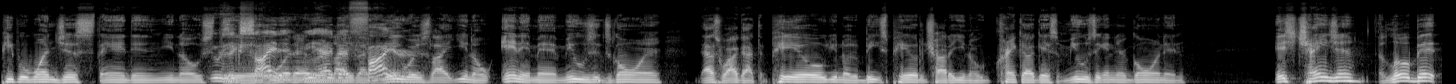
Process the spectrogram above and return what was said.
people wasn't just standing, you know, still was excited. We whatever. had that like, like fire. we was like, you know, in it, man. Music's going. That's why I got the pill, you know, the beats pill to try to, you know, crank out, get some music in there going. And it's changing a little bit,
